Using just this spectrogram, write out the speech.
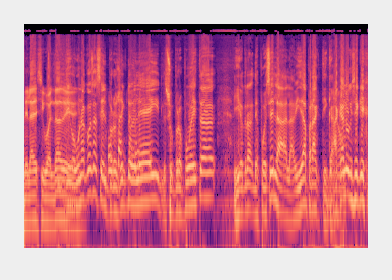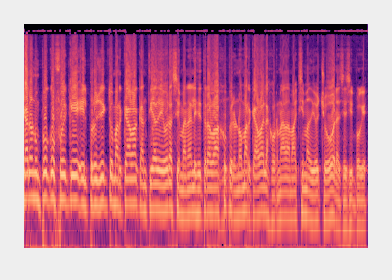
la desigualdad. De... Digo, una cosa es el proyecto de ley, su propuesta, y otra, después es la, vida práctica. Acá lo que se quejaron un poco fue que el proyecto marcaba cantidad de horas semanales de trabajo, pero no marcaba la jornada máxima de 8 horas, es decir, porque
